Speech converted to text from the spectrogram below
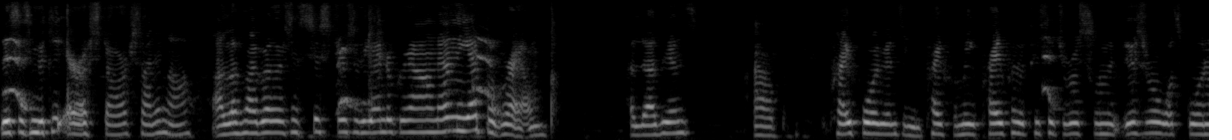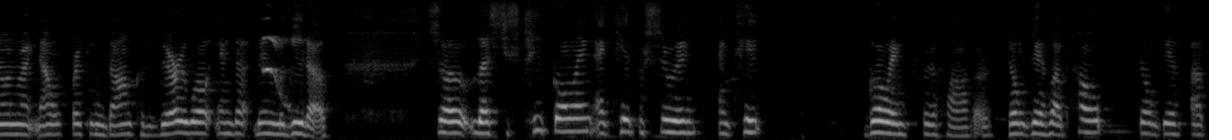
This is Mickey Aerostar signing off. I love my brothers and sisters of the underground and the upper ground. I love you. And I'll pray for you and you pray for me. Pray for the peace of Jerusalem and Israel. What's going on right now with Breaking Dawn could very well end up being Megiddo. So let's just keep going and keep pursuing and keep going for the Father. Don't give up hope. Don't give up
